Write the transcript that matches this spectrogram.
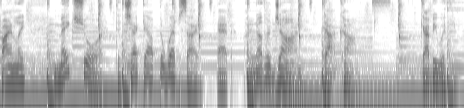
finally, make sure to check out the website at anotherjohn.com. God be with you.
